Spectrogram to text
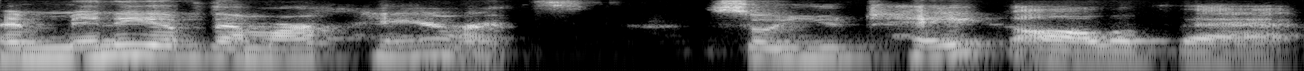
And many of them are parents. So you take all of that,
